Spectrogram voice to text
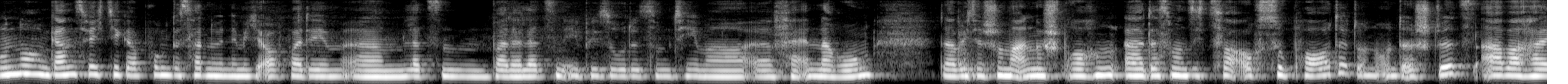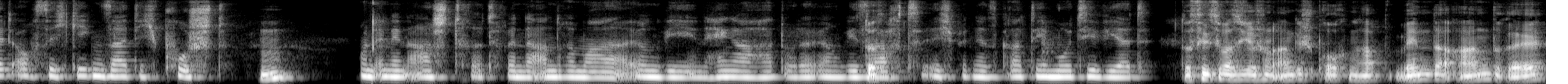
Und noch ein ganz wichtiger Punkt, das hatten wir nämlich auch bei dem ähm, letzten, bei der letzten Episode zum Thema äh, Veränderung. Da habe ich das schon mal angesprochen, äh, dass man sich zwar auch supportet und unterstützt, aber halt auch sich gegenseitig pusht Hm? und in den Arsch tritt, wenn der andere mal irgendwie einen Hänger hat oder irgendwie Das- sagt, ich bin jetzt gerade demotiviert. Das ist, was ich ja schon angesprochen habe, wenn der andere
